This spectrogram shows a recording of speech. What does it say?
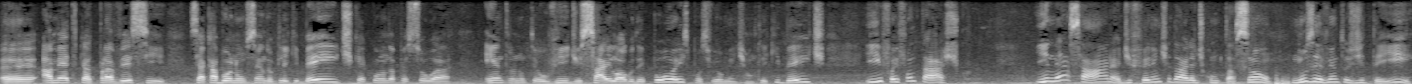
é, a métrica para ver se, se acabou não sendo clickbait, que é quando a pessoa entra no teu vídeo e sai logo depois, possivelmente é um clickbait. E foi fantástico. E nessa área, diferente da área de computação, nos eventos de TI,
